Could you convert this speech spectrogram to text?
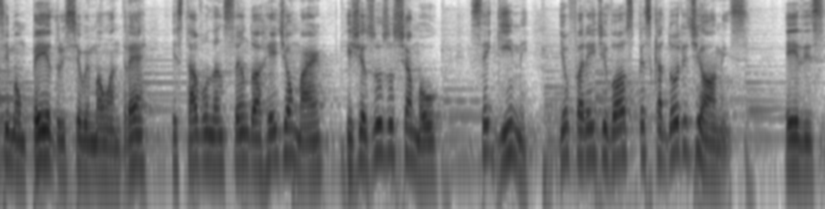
Simão Pedro e seu irmão André estavam lançando a rede ao mar e Jesus os chamou: Segui-me, e eu farei de vós pescadores de homens. Eles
